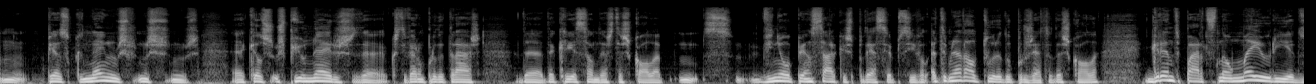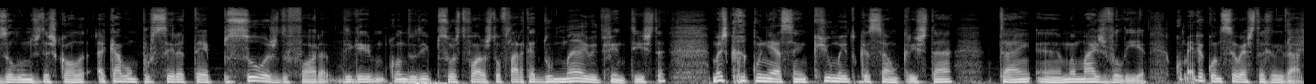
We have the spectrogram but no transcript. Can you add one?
hum, penso que nem nos, nos, nos, aqueles os pioneiros que estiveram por detrás da, da criação desta escola hum, se, vinham a pensar que isto pudesse ser possível. A determinada altura do projeto da escola, grande parte, se não maioria dos alunos da escola acabam por ser até pessoas de fora, digo, quando eu digo pessoas de fora estou a falar até do meio adventista, mas que reconhecem que uma educação cristã tem uh, uma mais-valia. Como é que aconteceu esta realidade?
